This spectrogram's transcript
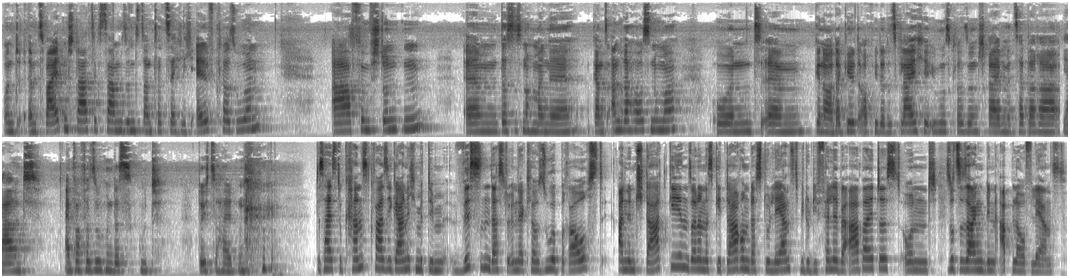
Und im zweiten Staatsexamen sind es dann tatsächlich elf Klausuren, a fünf Stunden. Ähm, das ist nochmal eine ganz andere Hausnummer. Und ähm, genau, da gilt auch wieder das Gleiche, Übungsklausuren schreiben etc. Ja, und einfach versuchen, das gut durchzuhalten. Das heißt, du kannst quasi gar nicht mit dem Wissen, das du in der Klausur brauchst, an den Start gehen, sondern es geht darum, dass du lernst, wie du die Fälle bearbeitest und sozusagen den Ablauf lernst.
